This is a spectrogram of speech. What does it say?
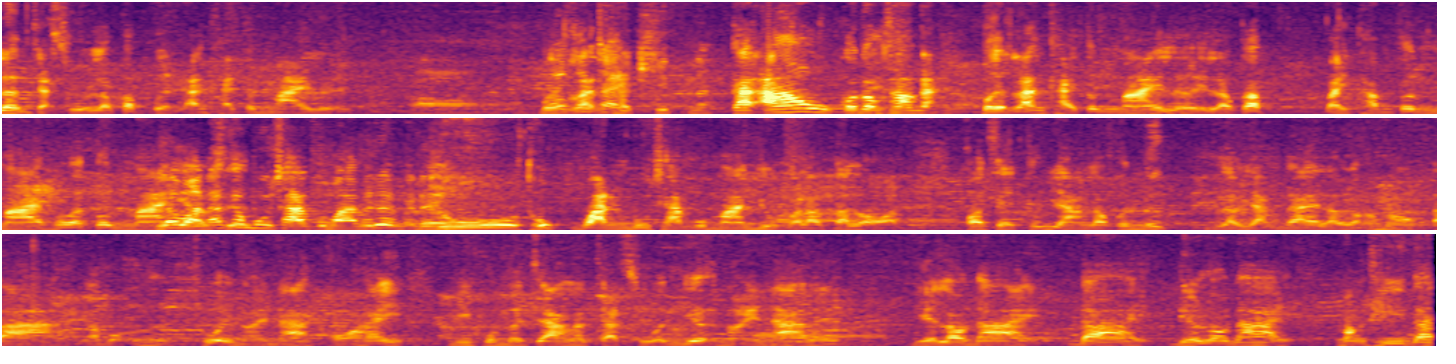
เริ่มจัดสวนเราก็เปิดร้านขายต้นไม้เลย อ๋อเปิดร้านเข้าใจขายคิดนะก็เอ้าก็ต้องเข้านะเปิดร้านขายต้นไม้เลยเราก็ไปทำต้นไม้เพราะว่าต้นไม้ระหว่างนั้นเยก็เรบูซื้อชากุมารไปด้วยเหมือนเดิมดูทุกวันบูชากุมารอยู่กับเราตลอด พอเสร็จทุกอย่างเราก็นึกเราอยากได้เราเราก็มองตาเราบอกเออช่วยหน่อยนะ ขอให้มีคนมาจ้างเราจัดสวนเยอะหน่อยนะเลย เดี๋ยวเราได้ได้ เดี๋ยวเราได้บางทีได้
